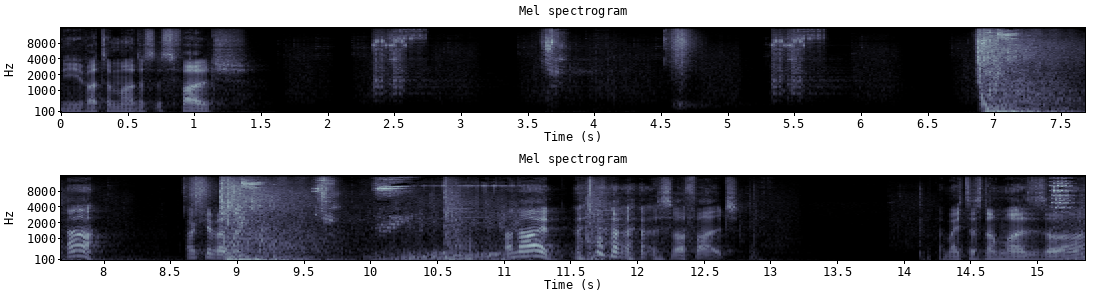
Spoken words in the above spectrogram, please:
Nee, warte mal, das ist falsch. Ah! Okay, warte. Oh nein! das war falsch. Dann mache ich das nochmal so.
